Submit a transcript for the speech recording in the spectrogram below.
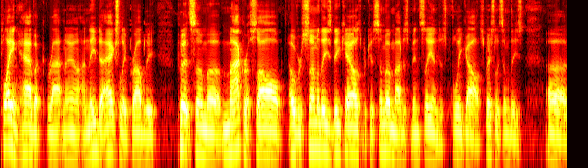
playing havoc right now. I need to actually probably put some uh, microsol over some of these decals because some of them I've just been seeing just fleek off, especially some of these uh,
